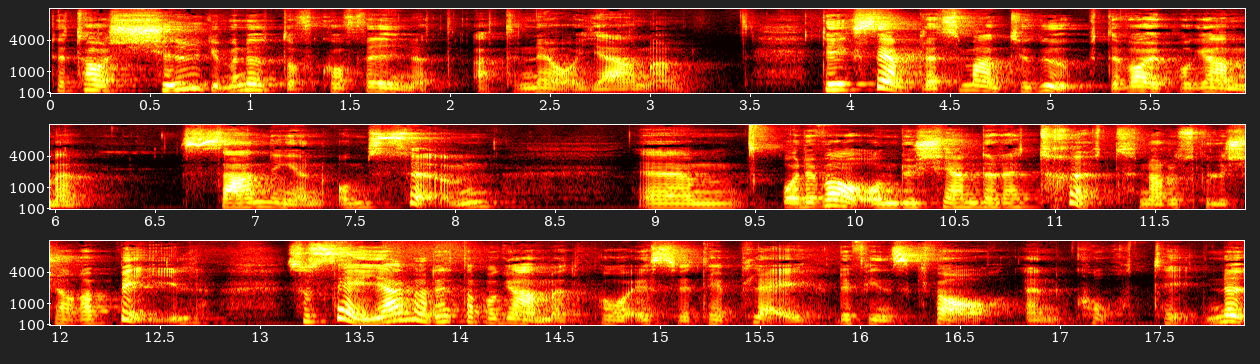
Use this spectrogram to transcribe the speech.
Det tar 20 minuter för koffeinet att nå hjärnan. Det exemplet som han tog upp det var i programmet Sanningen om sömn. Ehm, och det var om du kände dig trött när du skulle köra bil. Så se gärna detta programmet på SVT Play. Det finns kvar en kort tid nu.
